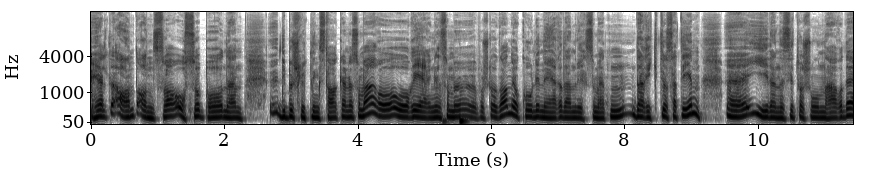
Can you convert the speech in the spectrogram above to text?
helt annet ansvar også på den, de beslutningstakerne som er, og, og regjeringen som øverste organ, i å koordinere den virksomheten det er riktig å sette inn uh, i denne situasjonen her. Og det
